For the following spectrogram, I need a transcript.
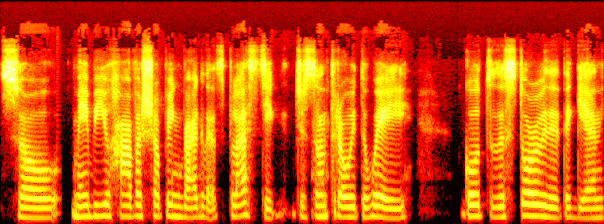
So maybe you have a shopping bag that's plastic, just don't throw it away. Go to the store with it again.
